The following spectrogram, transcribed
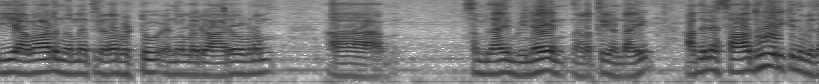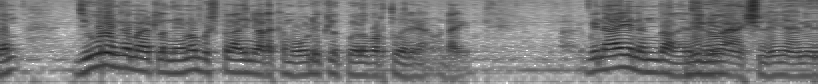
ഈ അവാർഡ് നിർണയത്തിൽ ഇടപെട്ടു എന്നുള്ളൊരു ആരോപണം സംവിധായകൻ വിനയൻ നടത്തുകയുണ്ടായി. അതിനെ സാധൂകരിക്കുന്ന വിധം ജൂറി അംഗമായിട്ടുള്ള നിയമം പുഷ്പരാജിന്റെ അടക്കം ഓഡിയോ ക്ലിപ്പുകൾ പുറത്തു വരികയുണ്ടായി വിനായകൻ എന്താണ്? ദിനു ആക്ച്വലി ഞാൻ ഈ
